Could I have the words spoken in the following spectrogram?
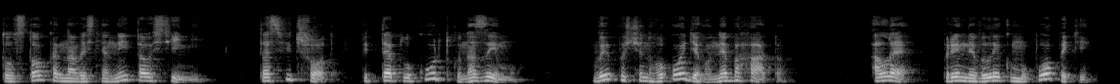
толстовка на весняний та осінній, та світшот під теплу куртку на зиму. Випущеного одягу небагато, але при невеликому попиті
